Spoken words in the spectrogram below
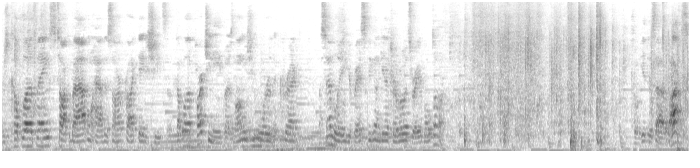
there's a couple other things to talk about, and we'll have this on our product data sheets. a couple other parts you need, but as long as you order the correct assembly, you're basically going to get a turbo that's ready to bolt on. So we'll get this out of the box.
